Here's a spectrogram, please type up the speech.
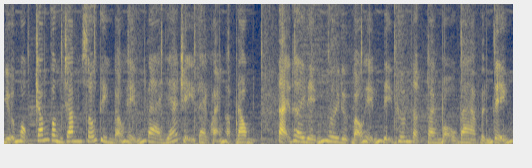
giữa 100% số tiền bảo hiểm và giá trị tài khoản hợp đồng tại thời điểm người được bảo hiểm bị thương tật toàn bộ và vĩnh viễn.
